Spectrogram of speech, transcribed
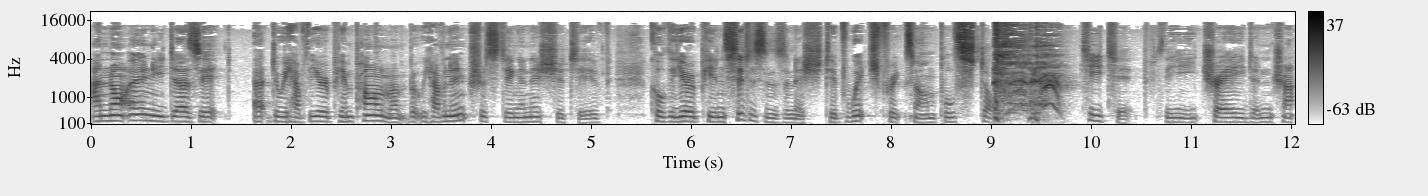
And not only does it, uh, do we have the European Parliament, but we have an interesting initiative called the European Citizens Initiative, which, for example, stopped TTIP the trade and tra-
